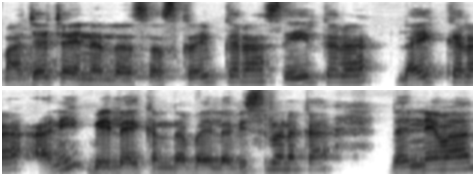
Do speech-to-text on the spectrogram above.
माझ्या चॅनलला सबस्क्राईब करा शेअर करा लाईक करा आणि बेल आयकन दाबायला विसरू नका. धन्यवाद.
